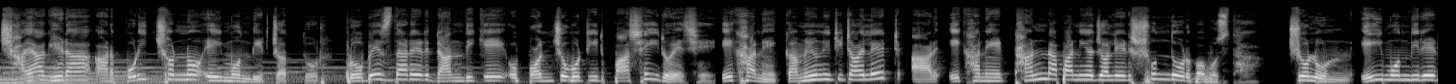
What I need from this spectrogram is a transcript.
ছায়া ঘেরা আর পরিচ্ছন্ন এই মন্দির চত্বর। প্রবেশদ্বারের ডান দিকে ও পঞ্চবটির পাশেই রয়েছে। এখানে কমিউনিটি টয়লেট আর এখানে ঠান্ডা পানীয় জলের সুন্দর ব্যবস্থা। চলুন এই মন্দিরের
